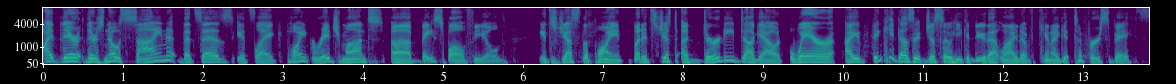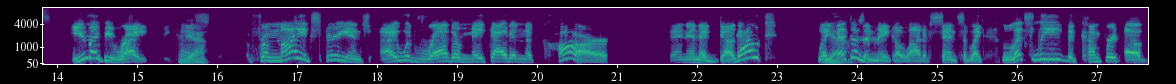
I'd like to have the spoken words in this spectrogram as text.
I there there's no sign that says it's like Point Ridgemont uh baseball field. It's just the point, but it's just a dirty dugout where I think he does it just so he can do that line of can I get to first base? You might be right because Yeah. from my experience, I would rather make out in the car than in a dugout. Like Yeah. that doesn't make a lot of sense of like let's leave the comfort of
